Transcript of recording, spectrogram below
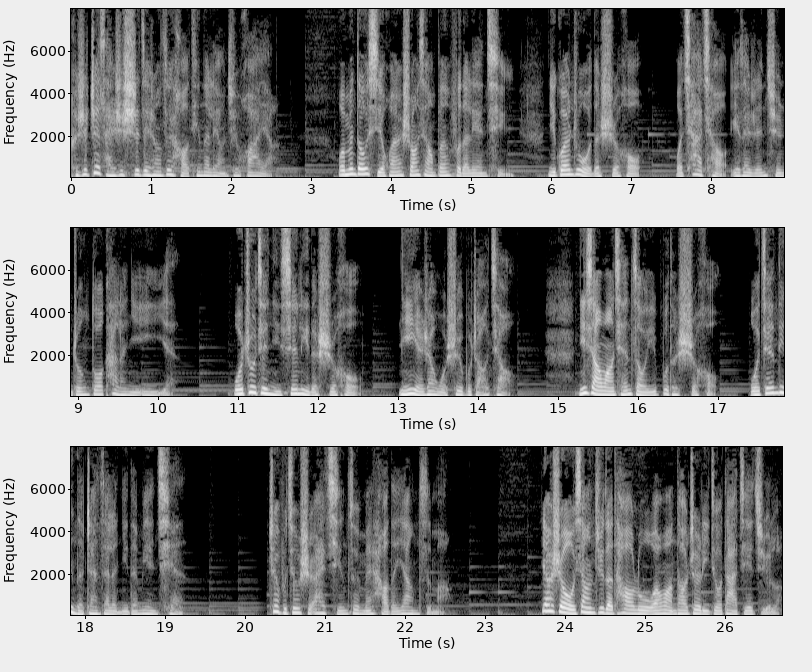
可是这才是世界上最好听的两句话呀！我们都喜欢双向奔赴的恋情。你关注我的时候，我恰巧也在人群中多看了你一眼；我住进你心里的时候，你也让我睡不着觉。你想往前走一步的时候，我坚定地站在了你的面前。这不就是爱情最美好的样子吗？要是偶像剧的套路，往往到这里就大结局了。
